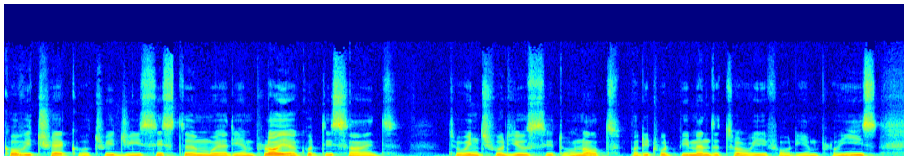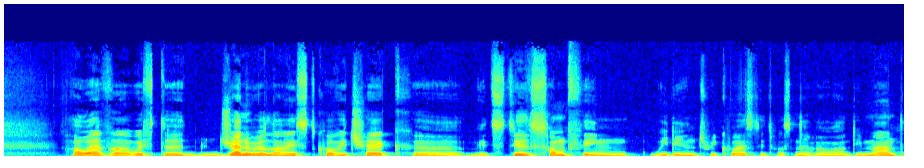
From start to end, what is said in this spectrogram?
COVID check or 3G system, where the employer could decide to introduce it or not, but it would be mandatory for the employees. However, with the generalized COVID check, uh, it's still something we didn't request. It was never our demand.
